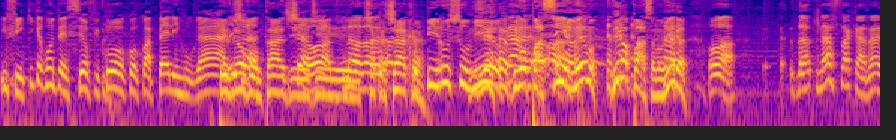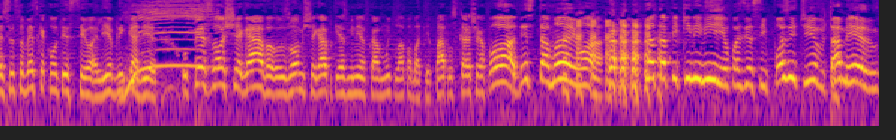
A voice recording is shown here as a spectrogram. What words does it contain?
Enfim, o que, que aconteceu? Ficou com, com a pele enrugada? Perdeu Isso a é- vontade é de óbvio. Não, não, tchaca-tchaca. O peru sumiu. Virou passinha mesmo? Vira passa, não vira? Ó, na, na sacanagem, se você soubesse o que aconteceu ali, é brincadeira. O pessoal chegava, os homens chegavam, porque as meninas ficavam muito lá pra bater papo, os caras chegavam e falavam, ó, desse tamanho, ó. Eu tá pequenininho. Eu fazia assim, positivo, tá mesmo.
